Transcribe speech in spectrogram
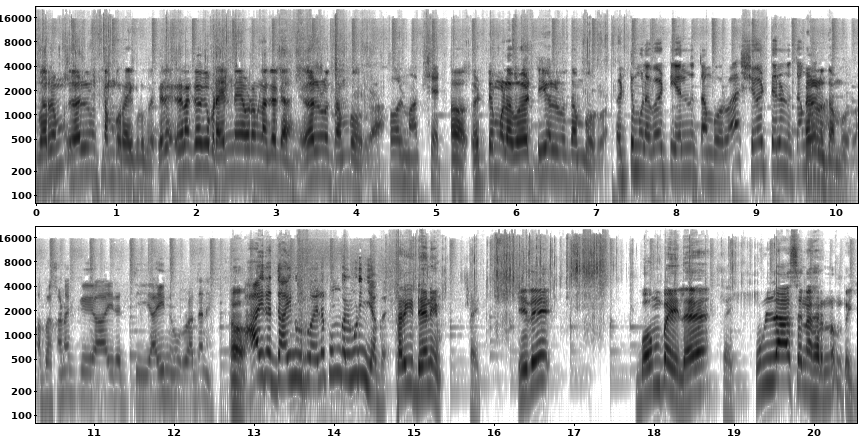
வெறும் எழுநூற்றம்பது ரூபாய்க்கு கொடுக்குறேன். இது இதெல்லாம் கேட்கப்பட என்ன உடம்புலாம் கேட்காங்க எழுநூற்றம்பது ரூபா. ஹோல் மார்க் ஷர்ட் ஓ எட்டு முளை வேட்டி எழுநூற்றம்பது ரூபா. எட்டு முளை வேட்டி எழுநூத்தம்பது ரூபா. ஷர்ட் எழுநூத்தம்பது ரூபா. எழுநூற்றம்பது ரூபா. அப்ப கணக்கு ஆயிரத்தி ஐநூறு ரூபா தானே. ஆயிரத்தி ஐநூறு ரூபாயில பொங்கல் முடிஞ்சு அப்ப. சரி டெனிம். ரைட் இது பொம்பையில் உல்லாச நகர்னு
